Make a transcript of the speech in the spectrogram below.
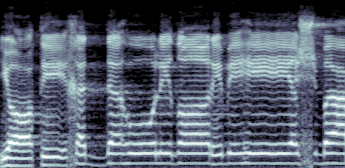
يعطي خده لضاربه يشبع.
